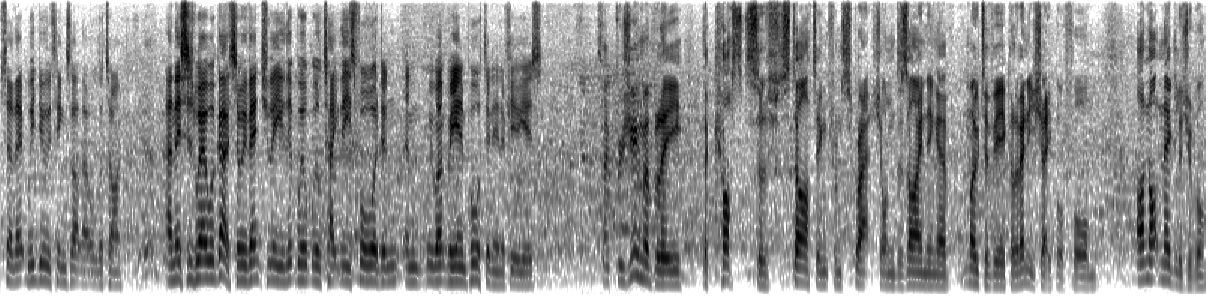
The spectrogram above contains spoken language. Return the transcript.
so that we do things like that all the time. And this is where we'll go. So eventually that we'll, we'll take these forward and, and we won't be imported in a few years. So, presumably, the costs of starting from scratch on designing a motor vehicle of any shape or form are not negligible.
